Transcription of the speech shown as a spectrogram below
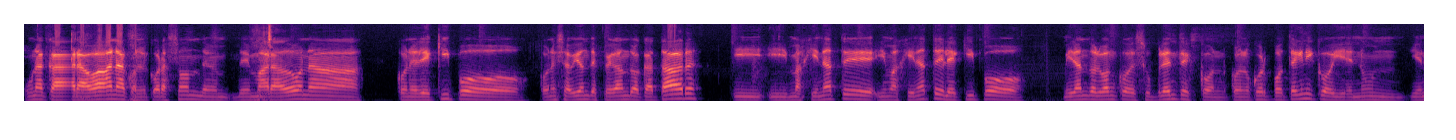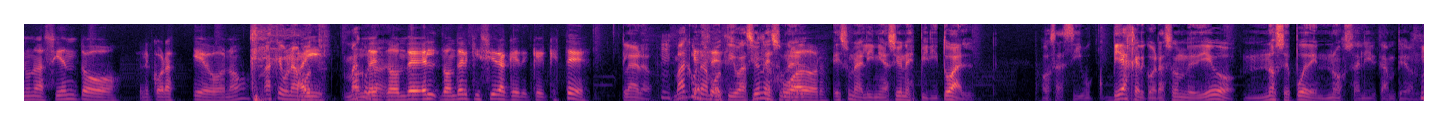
una caravana con el corazón de, de Maradona, con el equipo, con ese avión despegando a Qatar, y, y imagínate, imagínate el equipo mirando el banco de suplentes con, con el cuerpo técnico y en un, y en un asiento el corazón Diego, ¿no? Más que una, Ahí, que donde, una- donde él, donde él quisiera que, que- que esté. claro, más que ¿Qué una haces? motivación es una, jugador. es una alineación espiritual. O sea, si viaja el corazón de Diego, no se puede no salir campeón.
